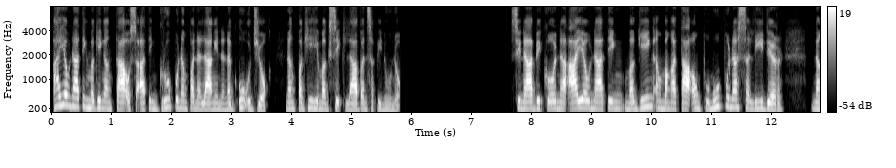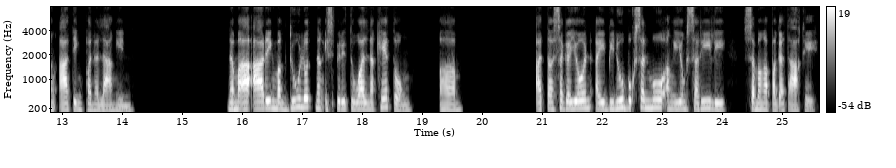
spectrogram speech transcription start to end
Ayaw nating maging ang tao sa ating grupo ng panalangin na nag-uudyok ng paghihimagsik laban sa pinuno. Sinabi ko na ayaw nating maging ang mga taong pumupuna sa leader ng ating panalangin na maaaring magdulot ng espiritual na ketong um, at uh, sa gayon ay binubuksan mo ang iyong sarili sa mga pag-atake.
